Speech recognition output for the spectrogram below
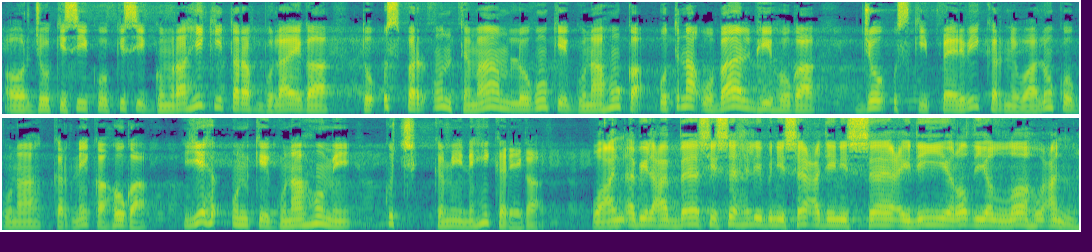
اور جو کسی کو کسی گمراہی کی طرف بلائے گا، تو اس پر ان تمام لوگوں کے گناہوں کا اتنا ابال بھی ہوگا جو اس کی پیروی کرنے والوں کو گناہ کرنے کا ہوگا۔ یہ ان کے گناہوں میں کچھ کمی نہیں کرے گا۔ وعن أبي العباس سهل بن سعد الساعدي رضي الله عنه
